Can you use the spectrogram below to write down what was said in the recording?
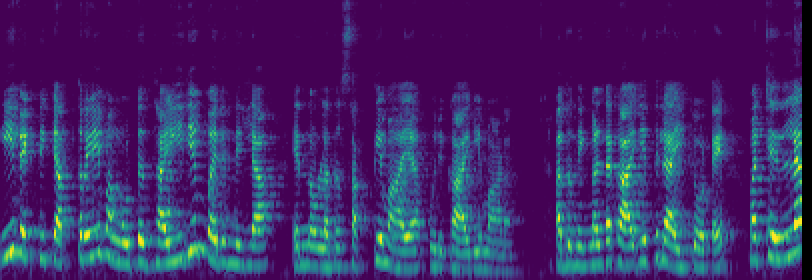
ഈ വ്യക്തിക്ക് അത്രയും അങ്ങോട്ട് ധൈര്യം വരുന്നില്ല എന്നുള്ളത് സത്യമായ ഒരു കാര്യമാണ്. അത് നിങ്ങളുടെ കാര്യത്തിലായിക്കോട്ടെ മറ്റെല്ലാ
